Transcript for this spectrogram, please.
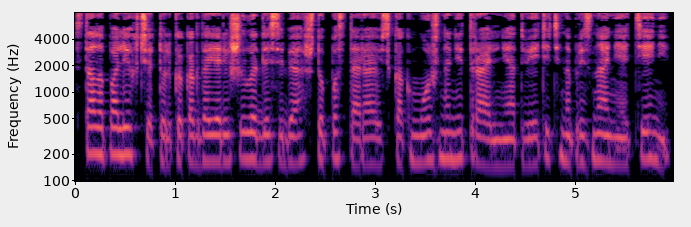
Стало полегче только когда я решила для себя, что постараюсь как можно нейтральнее ответить на признание тени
